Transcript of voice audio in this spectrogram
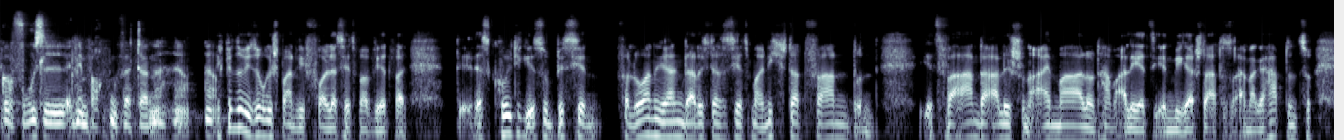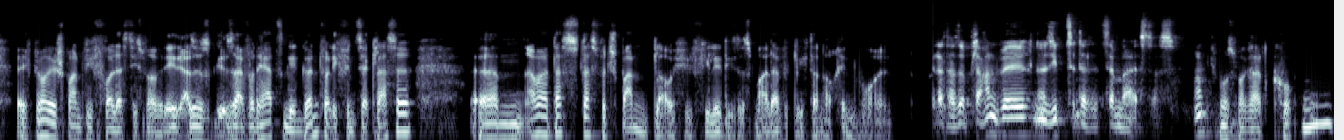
Gewusel in den Brocken wird da, ne? Ja, ja. Ich bin sowieso gespannt, wie voll das jetzt mal wird, weil das Kultige ist so ein bisschen verloren gegangen, dadurch, dass es jetzt mal nicht stattfand und jetzt waren da alle schon einmal und haben alle jetzt ihren Mega-Status einmal gehabt und so. Ich bin mal gespannt, wie voll das diesmal wird. Also es sei von Herzen gegönnt, weil ich finde es ja klasse. Ähm, aber das, das wird spannend, glaube ich, wie viele dieses Mal da wirklich dann auch hinwollen. Wer das also planen will, ne, 17. Dezember ist das. Ne? Ich muss mal gerade gucken.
